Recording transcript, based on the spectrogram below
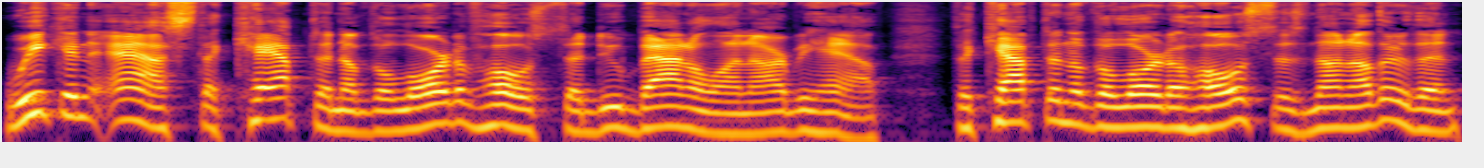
We can ask the captain of the Lord of hosts to do battle on our behalf. The captain of the Lord of hosts is none other than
